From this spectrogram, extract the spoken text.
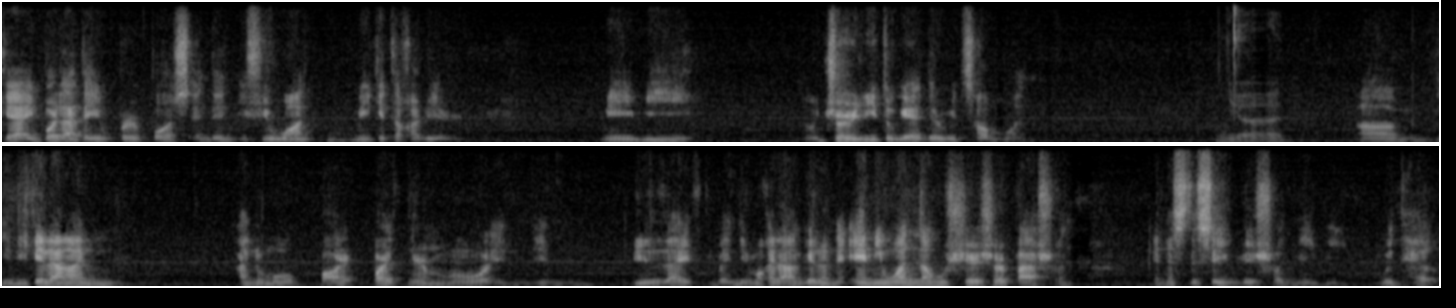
Kaya importante yung purpose and then if you want make it a career, maybe you know, journey together with someone. Yan. Um, hindi kailangan ano mo, par- partner mo in, in real life. Diba? Hindi naman kailangan ganun eh. Anyone lang who shares your passion and has the same vision maybe would help.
